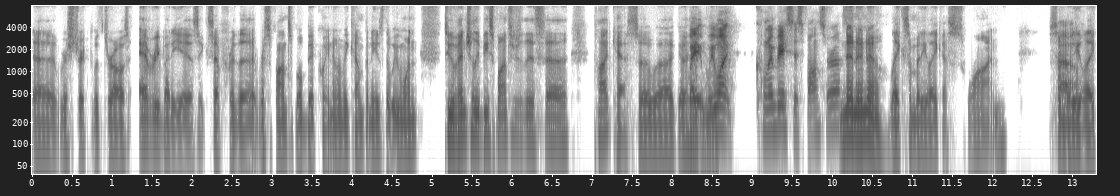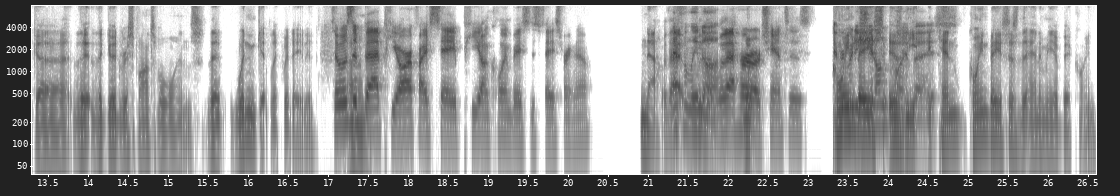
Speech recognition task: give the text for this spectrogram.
uh, restrict withdrawals. Everybody is, except for the responsible Bitcoin only companies that we want to eventually be sponsors of this uh, podcast. So uh, go Wait, ahead. Wait, we want Coinbase to sponsor us? No, no, no. Like somebody like a Swan, somebody oh. like uh the the good responsible ones that wouldn't get liquidated. So is it um, bad PR if I say pee on Coinbase's face right now? No, would that, definitely would not. Will that hurt nope. our chances? Coinbase is Coinbase. the can Coinbase is the enemy of Bitcoin.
